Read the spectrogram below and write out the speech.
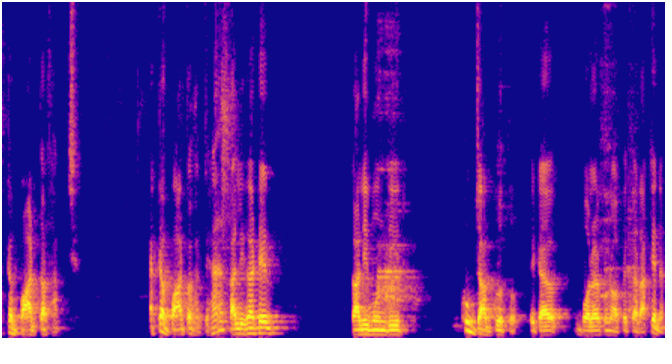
একটা বার্তা থাকছে। একটা বার্তা থাকছে হ্যাঁ? কালীঘাটের কালী মন্দির খুব জাগ্রত, এটা বলার কোনো অপেক্ষা রাখে না।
